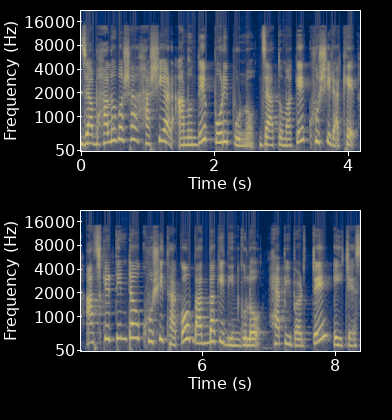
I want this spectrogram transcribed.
যা ভালোবাসা, হাসি আর আনন্দে পরিপূর্ণ, যা তোমাকে খুশি রাখে। আজকের দিনটাও খুশি থাকো বাদবাকি দিনগুলো। হ্যাপি বার্থডে এইচ এস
